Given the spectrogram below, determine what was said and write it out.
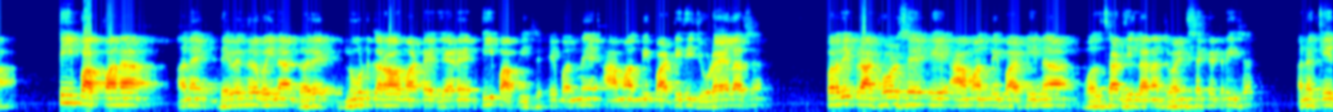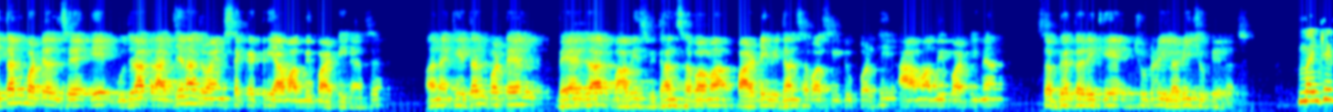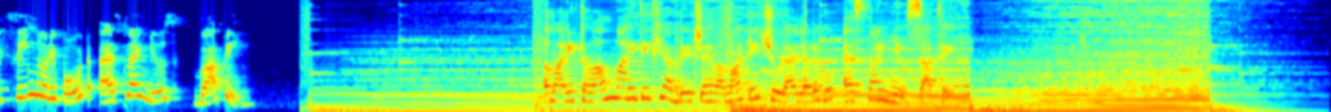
ટીપ આપવાના અને દેવેન્દ્રભાઈના ઘરે લૂંટ કરાવવા માટે જેણે ટીપ આપી છે એ બંને આમ આદમી પાર્ટીથી જોડાયેલા છે. પ્રદીપ રાઠોડ છે એ આમ આદમી પાર્ટીના વલસાડ જિલ્લાના જોઈન્ટ સેક્રેટરી છે અને કેતન પટેલ છે એ ગુજરાત રાજ્યના જોઈન્ટ સેક્રેટરી આમ આદમી પાર્ટીના છે. અને કેતન પટેલ બે હજાર બાવીસ વિધાનસભામાં પાર્ટી વિધાનસભા સીટ ઉપરથી આમ આદમી પાર્ટીના સભ્ય તરીકે ચૂંટણી લડી ચૂકેલા છે. Manjit સિંહનો report S nine news Vapi. અમારી તમામ માહિતીથી અપડેટ રહેવા માટે જોડાયેલા રહો એસ નાઇન ન્યૂઝ સાથે.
